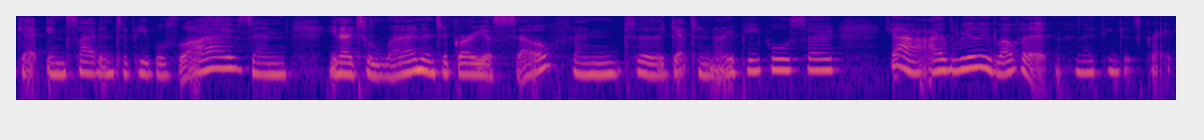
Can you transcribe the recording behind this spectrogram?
get insight into people's lives and you know to learn and to grow yourself and to get to know people so yeah i really love it and i think it's great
